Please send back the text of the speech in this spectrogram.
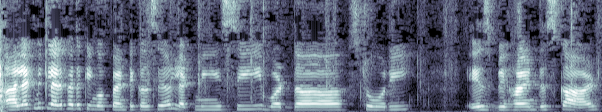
Uh, let me clarify the king of pentacles here. Let me see what the story is behind this card.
